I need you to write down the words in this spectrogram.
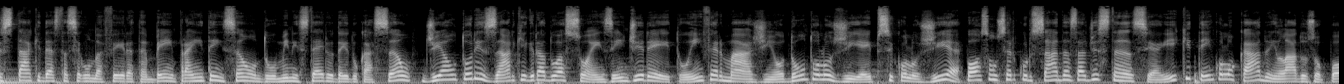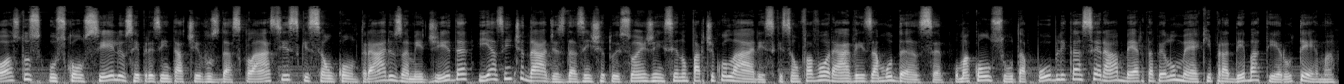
Destaque desta segunda-feira também para a intenção do Ministério da Educação de autorizar que graduações em Direito, Enfermagem, Odontologia e Psicologia possam ser cursadas à distância e que tem colocado em lados opostos os conselhos representativos das classes, que são contrários à medida, e as entidades das instituições de ensino particulares, que são favoráveis à mudança. Uma consulta pública será aberta pelo MEC para debater o tema.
